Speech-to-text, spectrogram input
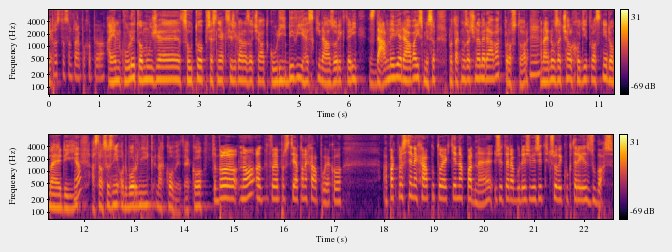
naprosto jsem to nepochopila. a jen kvůli tomu, že jsou to přesně, jak si říká na začátku, líbivý, hezký názory, který zdánlivě dávají smysl, no tak mu začneme dávat prostor Hmm. a najednou začal chodit vlastně do médií Jo. a stal se z ní odborník na covid. Jako, To bylo, no a to je prostě, já to nechápu, jako a pak prostě nechápu to, jak tě napadne, že teda budeš věřit člověku, který je zubař.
